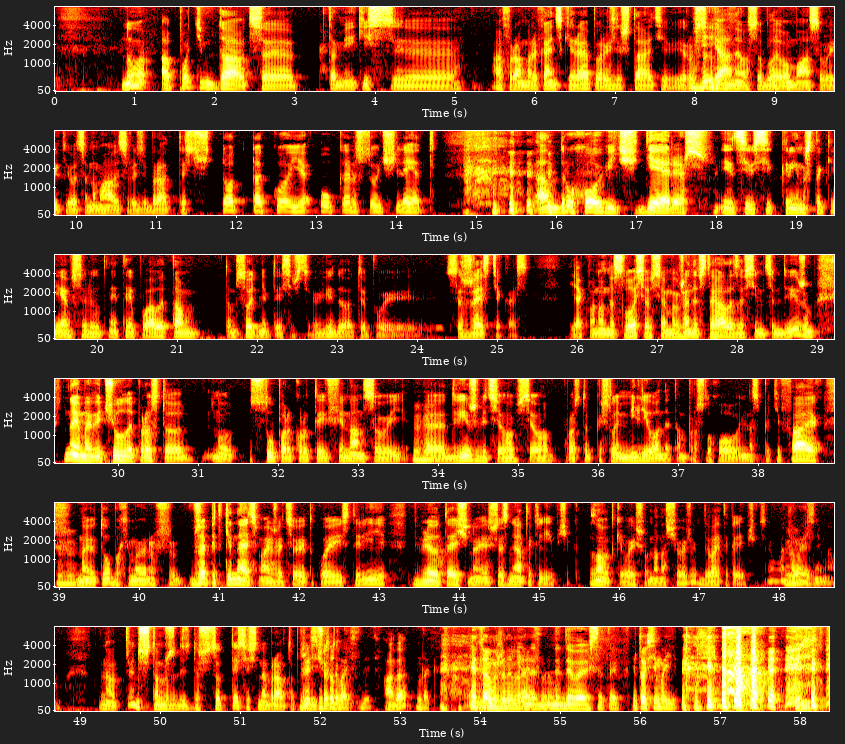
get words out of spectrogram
Ну, а потім, да, це там якісь е, афроамериканські репери зі штатів, і росіяни, особливо масово, які оце намагались розібратися, що таке Укрсучлет, Андрухович, Дереш, і ці всі крінж такі абсолютний, типу, але там, там сотні тисяч цього відео, типу, і це жесть якась як воно неслося, все, ми вже не встигали за всім цим двіжем. Ну і ми відчули просто ну, супер крутий фінансовий Мгм. е, двіж від цього всього. Просто пішли мільйони там прослуховувань на Spotify, Мгм. на Ютубах. І ми говоримо, що вже під кінець майже цієї такої істерії бібліотечної ще зняти кліпчик. Знову таки вийшов на наш чувачок, давайте кліпчик. Ну, давай знімемо. Ну, він ж там вже десь до 600 тисяч набрав, тобто Вже нічого так... 720, здається. А, да? Так. Там вже Я не, не дивився, типу. І то всі мої.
